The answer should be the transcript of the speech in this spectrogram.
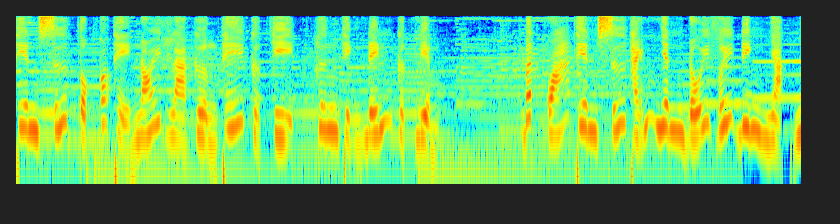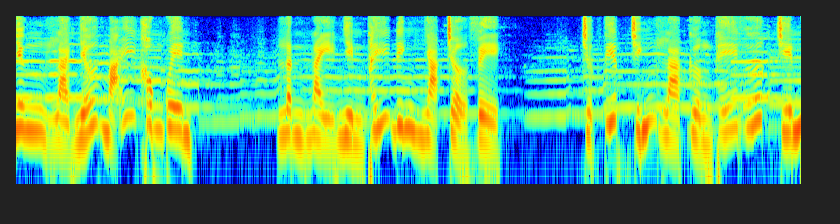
thiên sứ tộc có thể nói là cường thế cực kỳ, hưng thịnh đến cực điểm. Bất quá thiên sứ thánh nhân đối với Đinh Nhạc nhưng là nhớ mãi không quên. Lần này nhìn thấy Đinh Nhạc trở về. Trực tiếp chính là cường thế ước chiến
